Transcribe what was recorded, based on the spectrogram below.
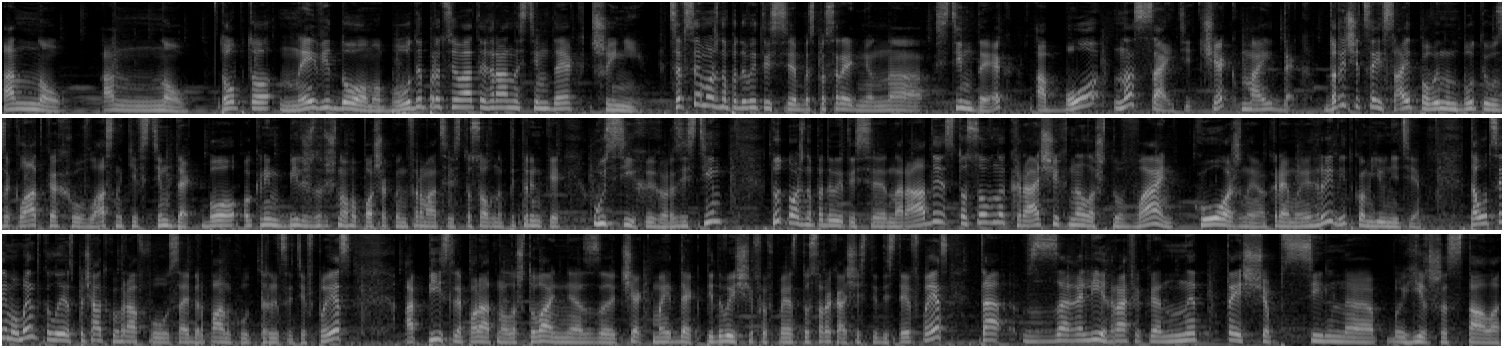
Unknown. Unknown. Тобто невідомо, буде працювати гра на Steam Deck чи ні. Це все можна подивитися безпосередньо на Steam Deck або на сайті Check My Deck. До речі, цей сайт повинен бути у закладках у власників Steam Deck, бо окрім більш зручного пошуку інформації стосовно підтримки усіх ігор зі Steam, тут можна подивитися наради стосовно кращих налаштувань кожної окремої гри від ком'юніті. Та у цей момент, коли я спочатку грав у Cyberpunk 30 FPS, а після порад налаштування з Check Deck підвищив FPS до 40-60 FPS, та взагалі графіка не те, щоб сильно гірше стала.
